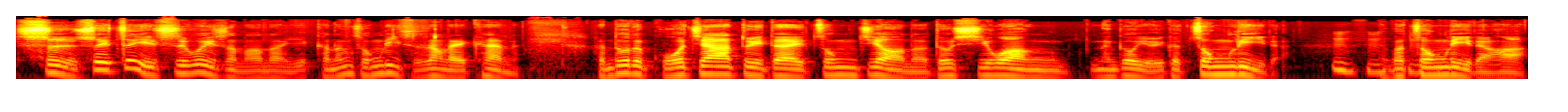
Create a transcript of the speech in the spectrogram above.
是，所以这也是为什么呢？也可能从历史上来看呢，很多的国家对待宗教呢，都希望能够有一个中立的，嗯能够中立的哈，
